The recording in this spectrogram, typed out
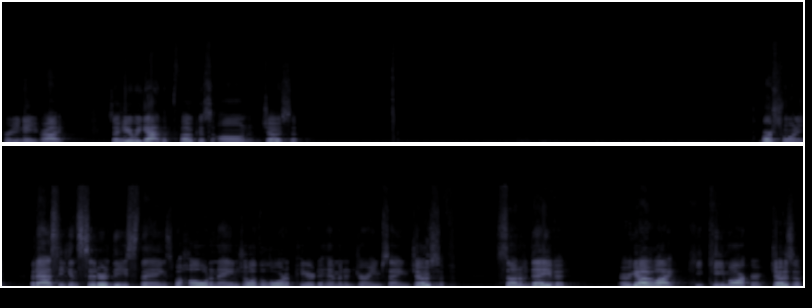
Pretty neat, right? So here we got the focus on Joseph. Verse 20. But as he considered these things, behold, an angel of the Lord appeared to him in a dream, saying, Joseph, son of David. There we go, like key, key marker. Joseph,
